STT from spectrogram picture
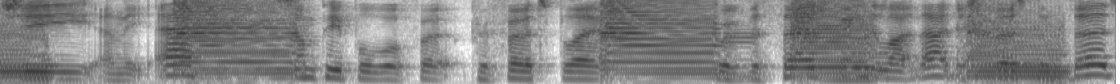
G, and the F. Some people will prefer to play it with the third finger like that, just first and third.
